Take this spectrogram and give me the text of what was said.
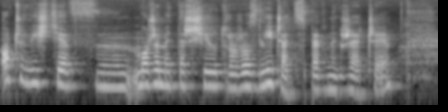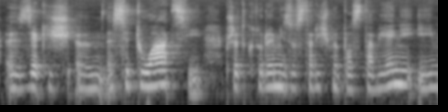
Oczywiście w, możemy też się jutro rozliczać z pewnych rzeczy, y, z jakichś sytuacji, przed którymi zostaliśmy postawieni i y,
